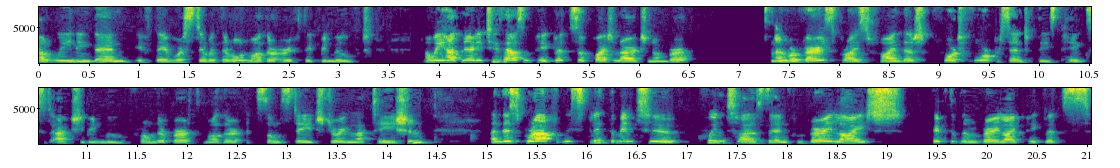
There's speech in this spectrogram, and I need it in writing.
at weaning then if they were still with their own mother or if they'd been moved. And we had nearly 2,000 piglets, so quite a large number. And we're very surprised to find that 44% of these pigs had actually been moved from their birth mother at some stage during lactation. And this graph, we split them into quintiles then from very light, fifth of them very light piglets,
